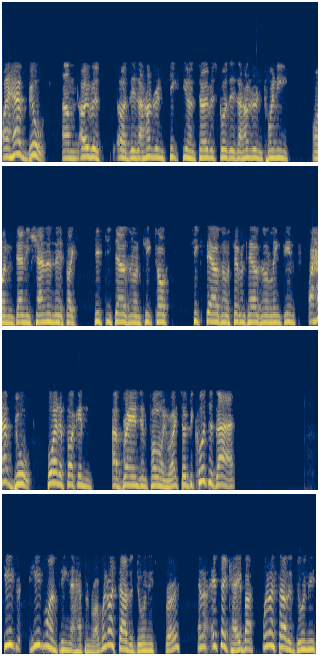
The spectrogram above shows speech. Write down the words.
I have built um over uh, there's 160 on Sober Score, there's 120 on Danny Shannon, there's like 50,000 on TikTok, 6,000 or 7,000 on LinkedIn. I have built quite a fucking uh, brand and following, right? So because of that, here's here's one thing that happened, right? When I started doing this, bro, and it's okay, but when I started doing this,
